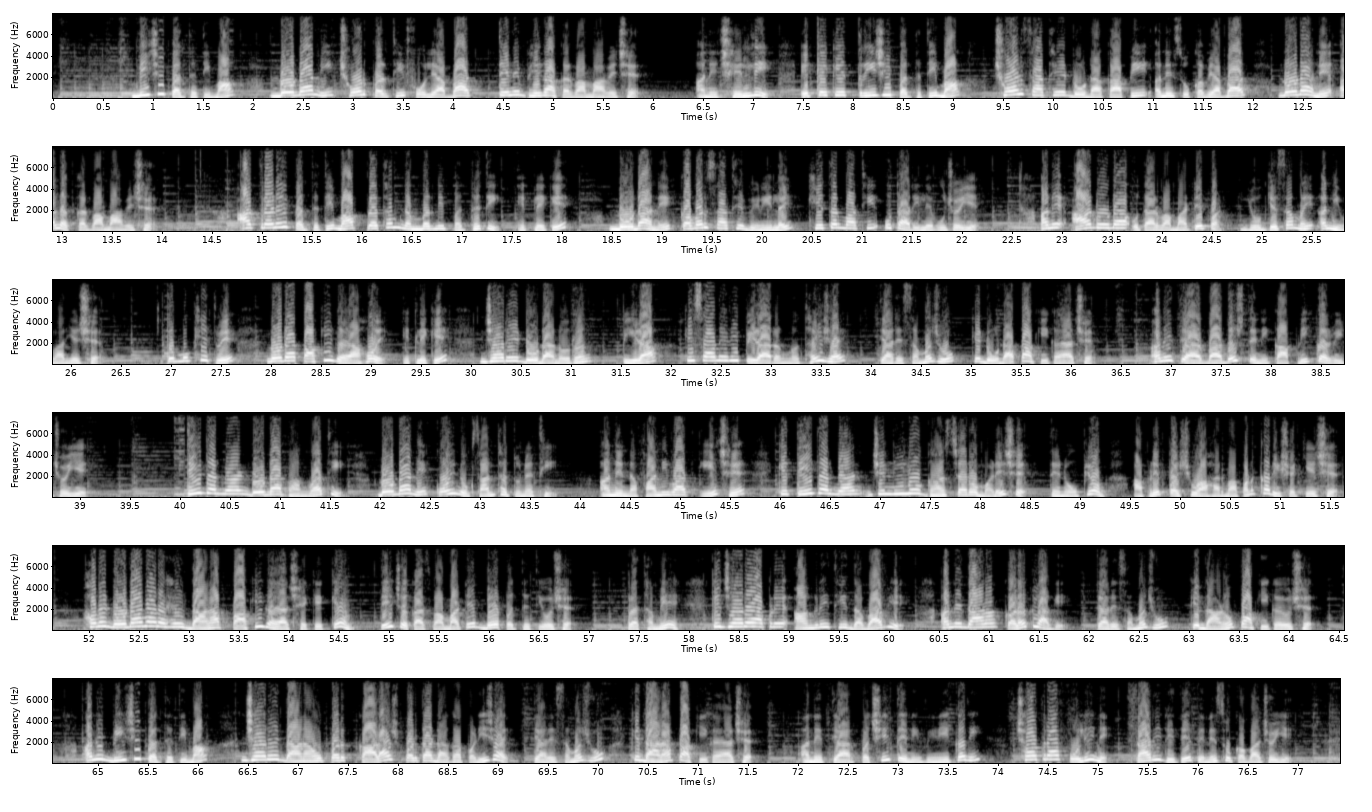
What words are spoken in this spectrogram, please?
બીજી પદ્ધતિમાં ડોડાની છોડ પરથી ફોલ્યા બાદ તેને ભેગા કરવામાં આવે છે. અને છેલ્લી, એટલે કે ત્રીજી પદ્ધતિમાં છોડ સાથે ડોડા કાપી અને સૂકવ્યા બાદ ડોડાને અલગ કરવામાં આવે છે. આ ત્રણેય પદ્ધતિમાં પ્રથમ નંબરની પદ્ધતિ, એટલે કે ડોડાને કવર સાથે વીણી લઈ ખેતરમાંથી ઉતારી લેવું જોઈએ. અને આ ડોડા ઉતારવા માટે પણ યોગ્ય સમય અનિવાર્ય છે. તો મુખ્યત્વે ડોડા પાકી ગયા હોય, એટલે કે જ્યારે ડોડાનો રંગ પીળા કે સોનેરી પીળા રંગનો થઈ જાય ત્યારે સમજવું કે ડોડા પાકી ગયા છે અને ત્યારબાદ જ તેની કાપણી કરવી જોઈએ. તે દરમિયાન ડોડા ભાંગવાથી ડોડાને કોઈ નુકસાન થતું નથી. અને નફાની વાત એ છે કે તે દરમિયાન જે લીલો ઘાસચારો મળે છે, તેનો ઉપયોગ આપણે પશુ આહારમાં પણ કરી શકીએ છીએ. હવે ડોડામાં રહેલ દાણા પાકી ગયા છે કે કેમ, તે ચકાસવા માટે બે પદ્ધતિઓ છે. પ્રથમ એ કે જ્યારે આપણે આંગળીથી દબાવીએ અને દાણા કડક લાગે ત્યારે સમજવું કે દાણો પાકી ગયો છે. અને બીજી પદ્ધતિમાં, જ્યારે દાણા ઉપર જ પડતા ડાઘા પડી જાય, ત્યારે સમજવું કે દાણા પાકી ગયા છે. અને ત્યાર પછી તેની વીણી કરી, છોતરા ફોલીને સારી રીતે તેને સૂકવવા જોઈએ.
